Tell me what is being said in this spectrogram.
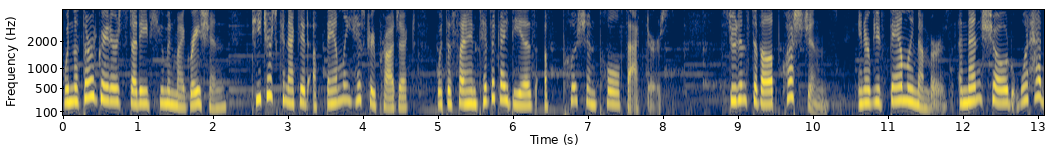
When the third graders studied human migration, teachers connected a family history project with the scientific ideas of push and pull factors. Students developed questions, interviewed family members, and then showed what had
